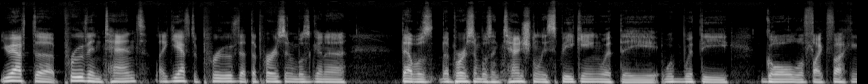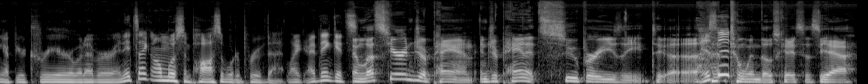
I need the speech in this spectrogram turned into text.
You have to prove intent. Like you have to prove that the person was gonna that was the person was intentionally speaking with the with the goal of like fucking up your career or whatever. And it's like almost impossible to prove that. Like I think it's Unless you're in Japan. In Japan, it's super easy to uh, to win those cases. Yeah,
